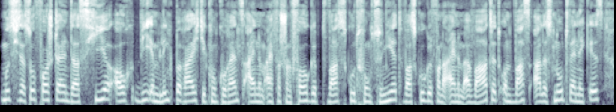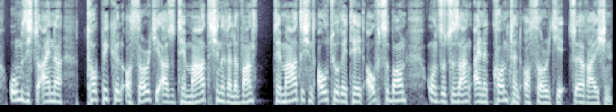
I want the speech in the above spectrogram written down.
muss sich das so vorstellen, dass hier auch wie im Linkbereich die Konkurrenz einem einfach schon vorgibt, was gut funktioniert, was Google von einem erwartet und was alles notwendig ist, um sich zu einer Topical Authority, also thematischen Relevanz thematischen Autorität aufzubauen und sozusagen eine Content Authority zu erreichen.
